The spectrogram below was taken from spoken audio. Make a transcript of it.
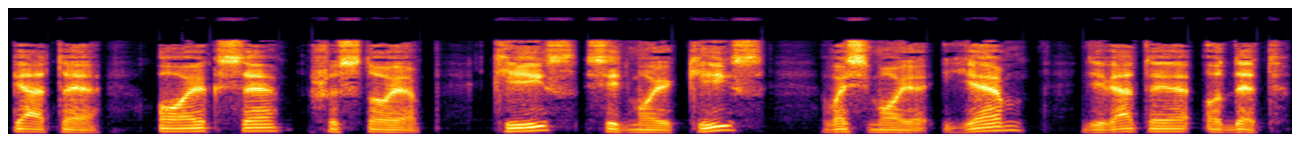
пятое — Оэксе, шестое — Кис, седьмое — Кис, восьмое — Ем, девятое — Одет.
